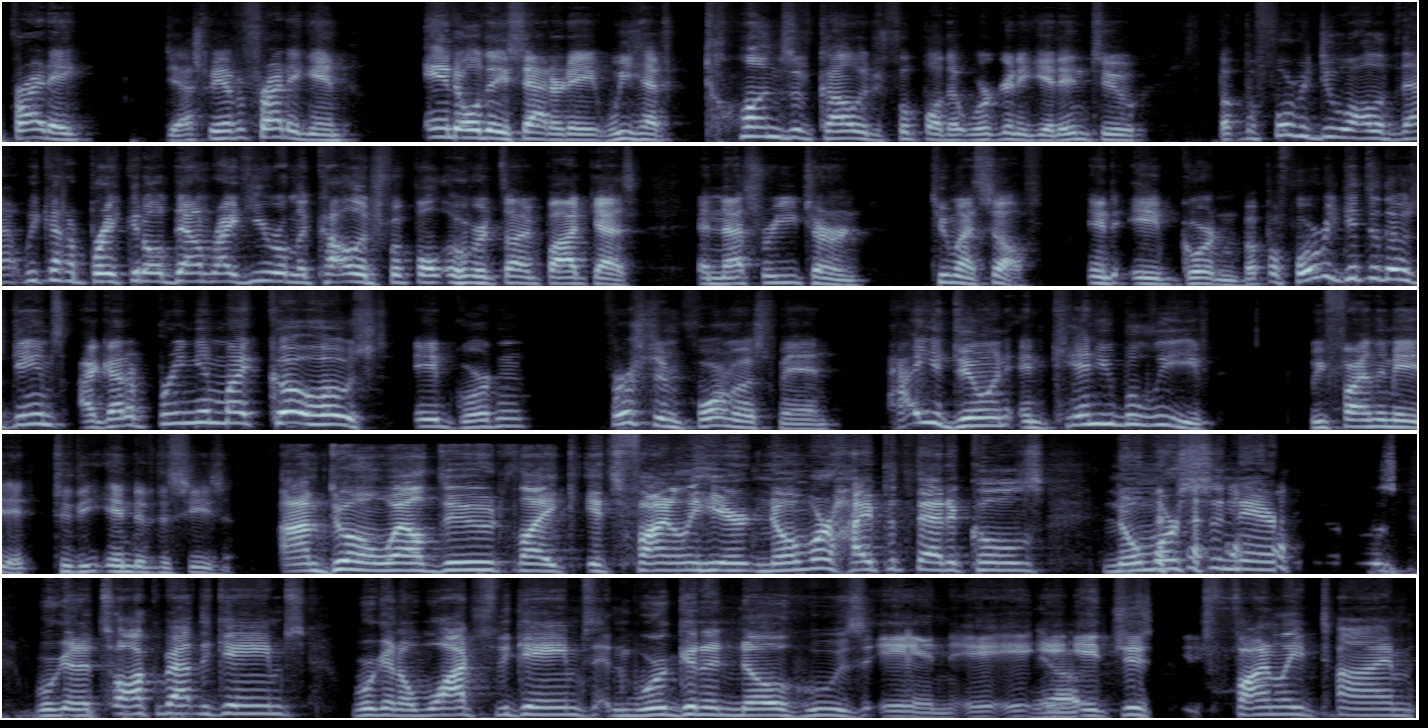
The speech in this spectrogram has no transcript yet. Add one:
Friday, yes, we have a Friday game, and all day Saturday. We have tons of college football that we're going to get into. But before we do all of that, we got to break it all down right here on the College Football Overtime Podcast. And that's where you turn to myself and Abe Gordon. But before we get to those games, I got to bring in my co-host, Abe Gordon. First and foremost, man, how you doing? And can you believe we finally made it to the end of the season? I'm doing well, dude. Like it's finally here. No more hypotheticals, no more scenarios. we're gonna talk about the games. We're gonna watch the games, and we're gonna know who's in. It, yep. it, it just it's finally time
